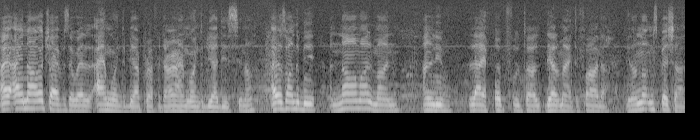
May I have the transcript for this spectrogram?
I, I now try to say, well, I'm going to be a prophet or I'm going to be a this, you know? I just want to be a normal man and live life upful to the Almighty Father. You know, nothing special.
